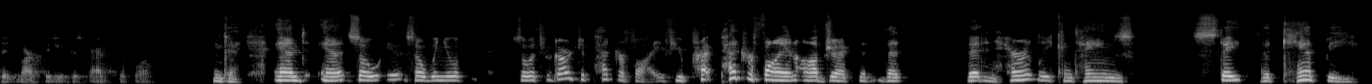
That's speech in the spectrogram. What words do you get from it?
that Mark, that you've described before. Okay, and, and so, so when you, so with regard to petrify, if you petrify an object that, that, that inherently contains state that can't be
